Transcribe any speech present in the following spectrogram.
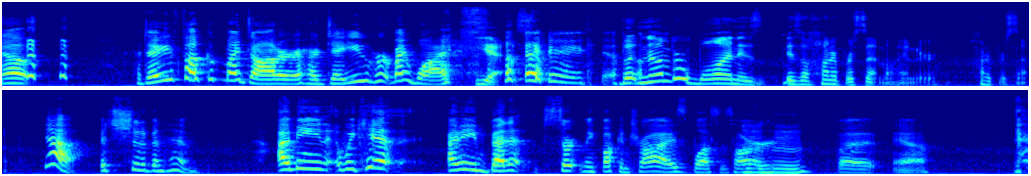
How dare you fuck with my daughter? How dare you hurt my wife? Yes. Like, but number one is is hundred percent Mohinder. Hundred percent. yeah, it should have been him. I mean, we can't. I mean, Bennett certainly fucking tries, bless his heart. Mhm. But yeah,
